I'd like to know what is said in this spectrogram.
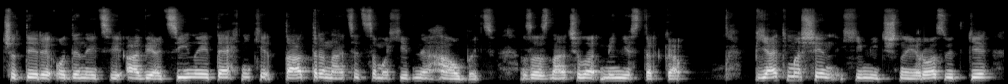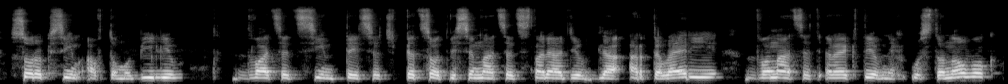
4 одиниці авіаційної техніки та 13 самохідних гаубиць, зазначила міністерка. 5 машин хімічної розвідки, 47 автомобілів. 27 518 снарядів для артилерії, 12 реактивних установок,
